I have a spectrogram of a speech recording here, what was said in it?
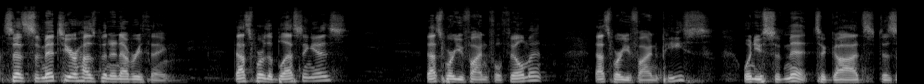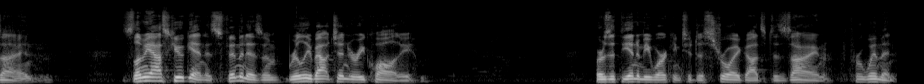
It says, submit to your husband in everything. That's where the blessing is. That's where you find fulfillment. That's where you find peace when you submit to God's design. So let me ask you again is feminism really about gender equality? Or is it the enemy working to destroy God's design for women?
